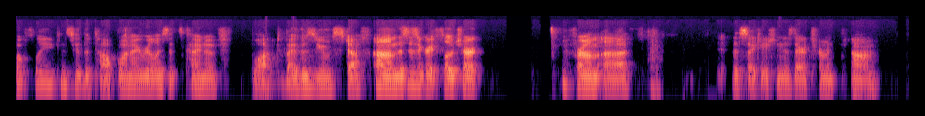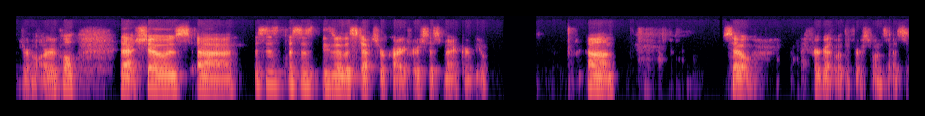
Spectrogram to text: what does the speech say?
Hopefully you can see the top one. I realize it's kind of blocked by the Zoom stuff. Um, this is a great flow chart from uh, the citation is there. It's from a um, journal article that shows uh, this is this is these are the steps required for systematic review. Um, so forget what the first one says.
